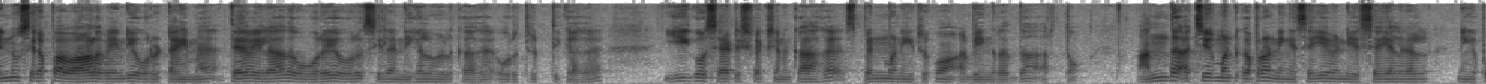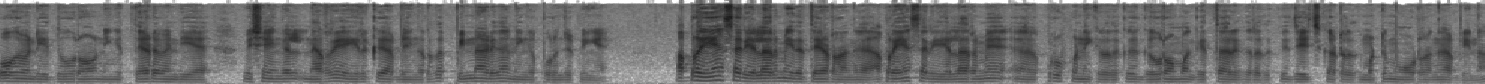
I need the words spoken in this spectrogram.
இன்னும் சிறப்பாக வாழ வேண்டிய ஒரு டைமை தேவையில்லாத ஒரே ஒரு சில நிகழ்வுகளுக்காக ஒரு திருப்திக்காக ஈகோ சாட்டிஸ்ஃபேக்ஷனுக்காக ஸ்பெண்ட் பண்ணிகிட்டு இருக்கோம் அப்படிங்கிறது தான் அர்த்தம். அந்த அச்சீவ்மெண்ட்டுக்கு அப்புறம் நீங்கள் செய்ய வேண்டிய செயல்கள் நீங்கள் போக வேண்டிய தூரம் நீங்கள் தேட வேண்டிய விஷயங்கள் நிறைய இருக்குது அப்படிங்கிறத பின்னாடி தான் நீங்கள் புரிஞ்சுப்பீங்க. அப்புறம் ஏன் சார் எல்லாருமே இதை தேடுறாங்க? அப்புறம் ஏன் சார் எல்லாருமே ப்ரூவ் பண்ணிக்கிறதுக்கு கௌரவமாக கெத்தாக இருக்கிறதுக்கு ஜெயிச்சு காட்டுறதுக்கு மட்டுமே ஓடுறாங்க அப்படின்னா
